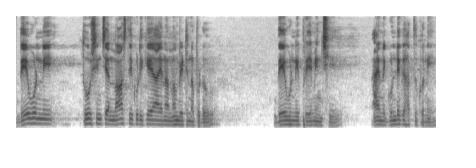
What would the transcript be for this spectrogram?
దేవుణ్ణి దూషించే నాస్తికుడికే ఆయన అన్నం పెట్టినప్పుడు దేవుణ్ణి ప్రేమించి ఆయన్ని గుండెకి హత్తుకొని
